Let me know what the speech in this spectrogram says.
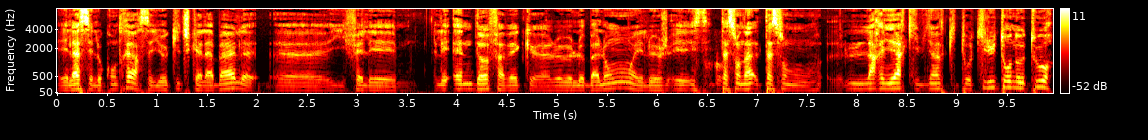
Et là c'est le contraire, c'est Jokic qui a la balle, euh, il fait les les end-off avec euh, le, ballon et le et t'as son t'as son l'arrière qui vient qui, qui lui tourne autour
